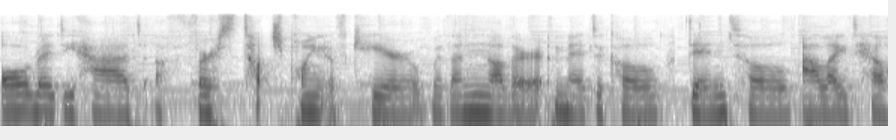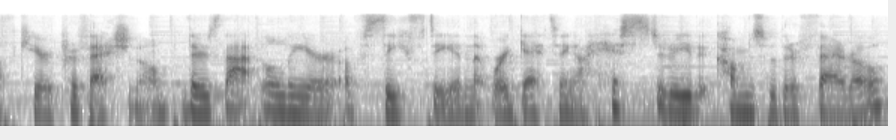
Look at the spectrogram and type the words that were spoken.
already had a first touch point of care with another medical, dental, allied healthcare professional. There's that layer of safety in that we're getting a history that comes with referral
